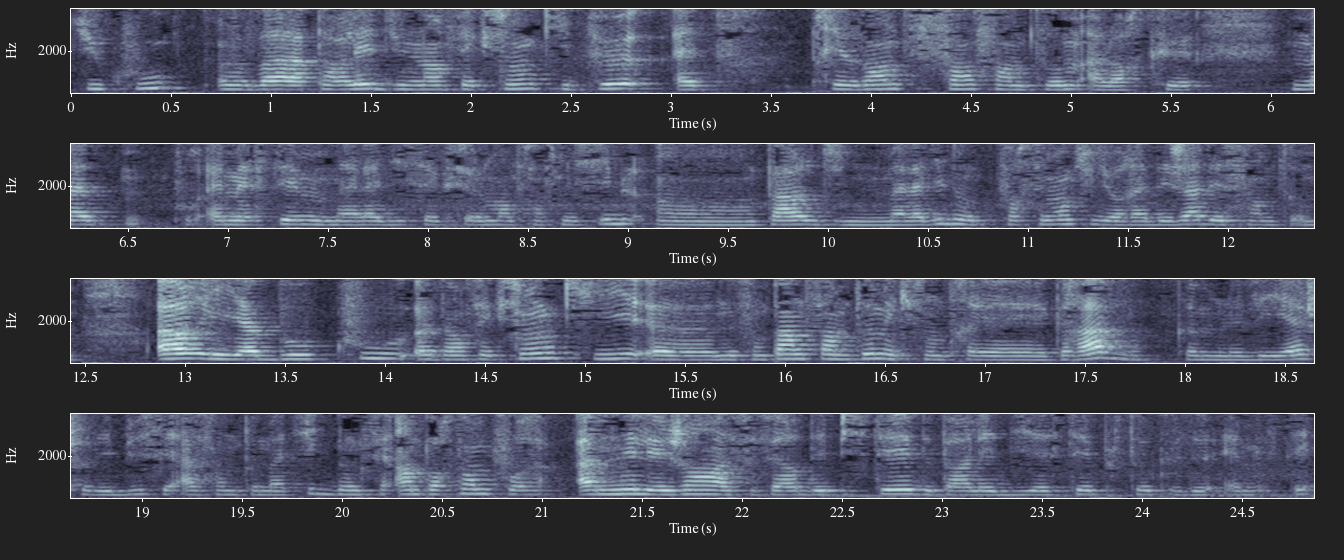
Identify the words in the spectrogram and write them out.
du coup, on va parler d'une infection qui peut être présente sans symptômes, alors que pour MST, maladie sexuellement transmissible, on parle d'une maladie, donc forcément qu'il y aurait déjà des symptômes. Or, il y a beaucoup euh, d'infections qui euh, ne font pas de symptômes et qui sont très graves, comme le VIH, au début c'est asymptomatique, donc c'est important pour amener les gens à se faire dépister, de parler d'IST plutôt que de MST.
